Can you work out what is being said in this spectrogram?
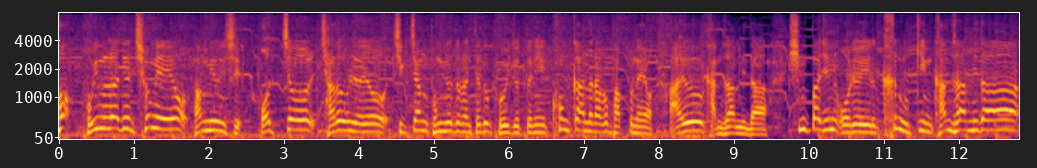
허! 보이는 라디오 처음이에요. 박미은 씨. 어쩔 잘 어울려요. 직장 동료들한테도 보여줬더니 콩 까느라고 바쁘네요. 아유 감사합니다. 힘 빠진 월요일 큰 웃김 감사합니다.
